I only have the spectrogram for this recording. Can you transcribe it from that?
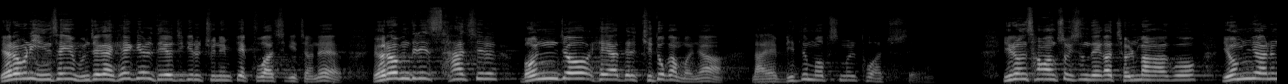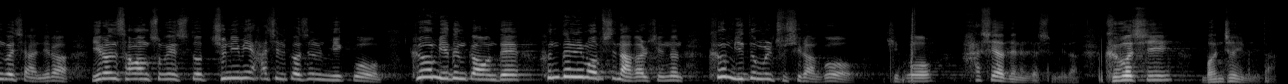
여러분이 인생의 문제가 해결되어지기를 주님께 구하시기 전에 여러분들이 사실 먼저 해야 될 기도가 뭐냐? 나의 믿음 없음을 도와주세요. 이런 상황 속에서 내가 절망하고 염려하는 것이 아니라 이런 상황 속에서도 주님이 하실 것을 믿고 그 믿음 가운데 흔들림 없이 나갈 수 있는 그 믿음을 주시라고 기도 하셔야 되는 것입니다. 그것이 먼저입니다.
